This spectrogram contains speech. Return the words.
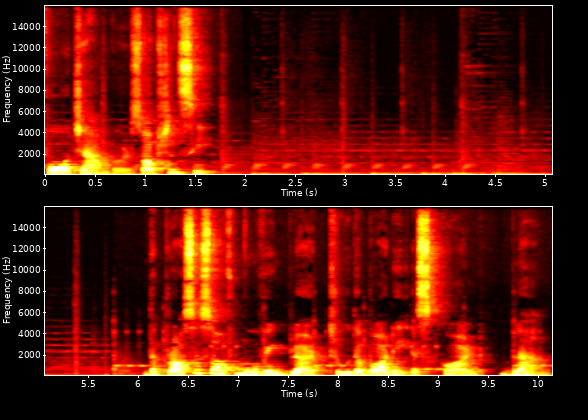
Four chambers. Option C. The process of moving blood through the body is called blank.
